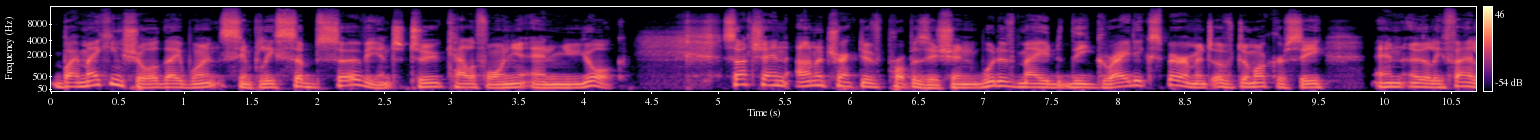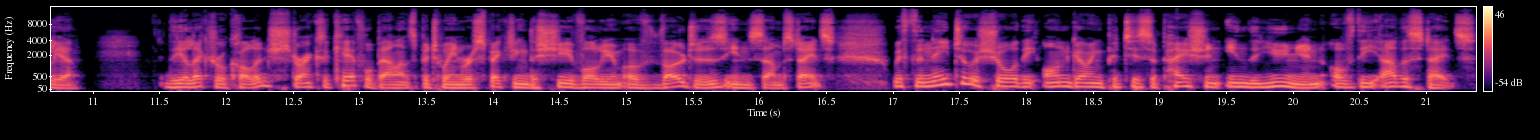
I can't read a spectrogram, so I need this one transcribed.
by making sure they weren't simply subservient to California and New York. Such an unattractive proposition would have made the great experiment of democracy an early failure. The Electoral College strikes a careful balance between respecting the sheer volume of voters in some states with the need to assure the ongoing participation in the union of the other states.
